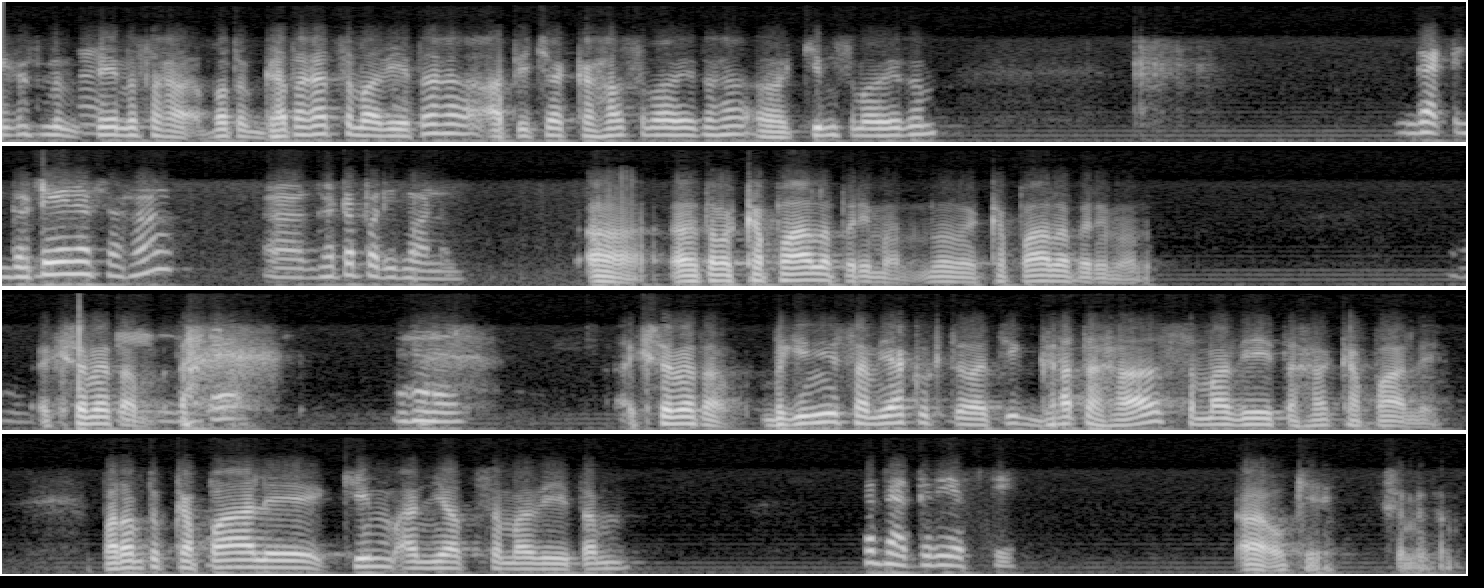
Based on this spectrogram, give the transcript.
एकस्मिन् तेन सह भवतु घटः समावेतः अपि च कः समावेतः किं समावेतम्? घटेन सह घटपरिमाणम्। अथवा कपालपरिमाणं कपालपरिमाणं क्षम्यतां क्षम्यतां भगिनी सम्यक् उक्तवती घटः समवेतः कपाले। परन्तु कपाले किम् अन्यत् समवेतं? तदग्रे अस्ति। ओके क्षम्यताम्।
